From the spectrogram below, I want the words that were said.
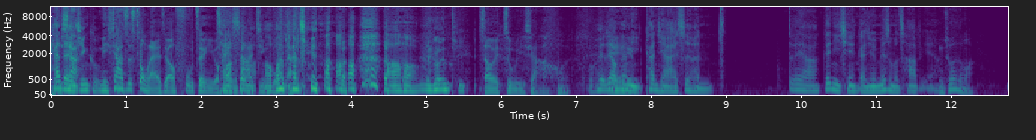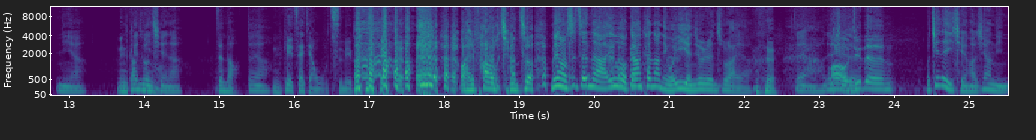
看得很辛苦。你下次送来的时候要附赠一个放大镜放大镜，好没问题。稍微注意一下哦。我会料跟你看起来还是很，对啊，跟以前感觉没什么差别啊。你说什么？你啊，你刚跟说以前啊，真的哦、对啊，你可以再讲五次没关系。我还怕我讲错，没有是真的啊，因为我刚刚看到你，我一眼就认出来了。对啊，哦，我我觉觉得，得，我记得以前好像你，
